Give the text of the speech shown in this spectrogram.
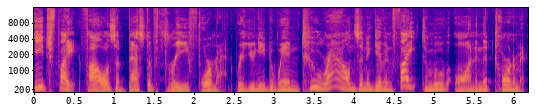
Each fight follows a best of three format, where you need to win two rounds in a given fight to move on in the tournament.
